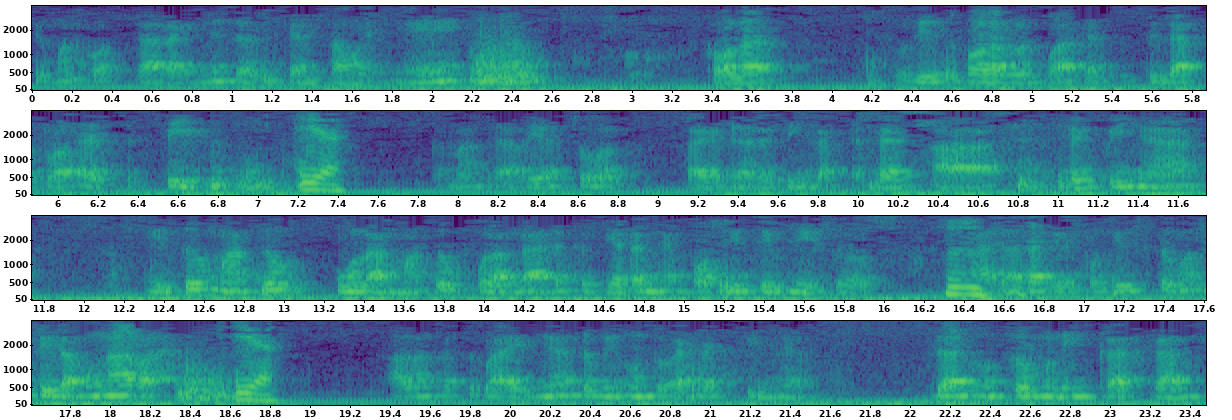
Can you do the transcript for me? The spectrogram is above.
Cuman kok sekarang ini dari sekian tahun ini sekolah di sekolah puasa itu tidak terlalu efektif. Iya. Karena saya lihat tuh kayak dari tingkat SMA, SMP-nya itu masuk pulang masuk pulang nggak ada kegiatan yang positif nih itu. Hmm. Ada ada yang positif cuma tidak mengarah. Iya. Alangkah sebaiknya demi untuk efektifnya dan untuk meningkatkan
